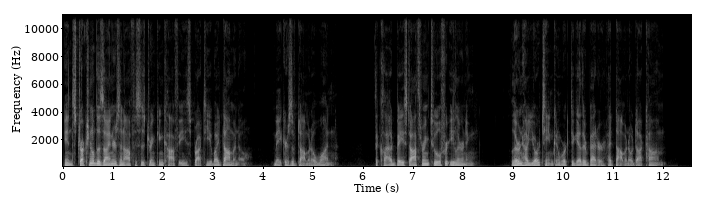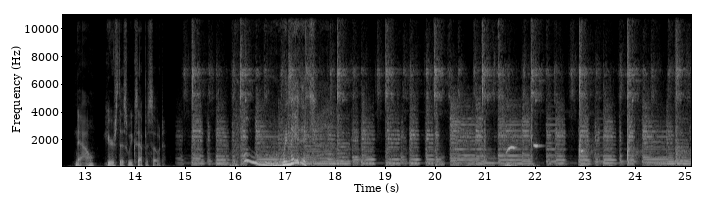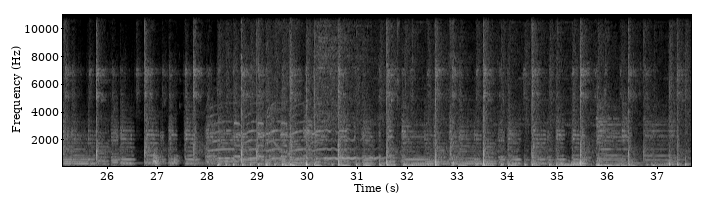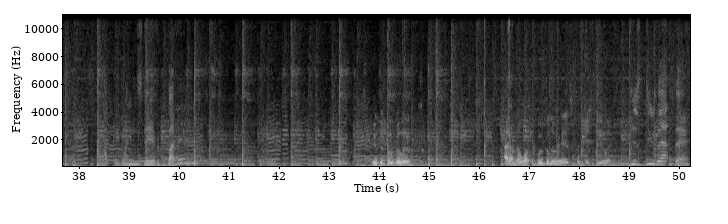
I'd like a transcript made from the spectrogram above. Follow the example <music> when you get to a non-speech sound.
Instructional Designers in Offices Drinking Coffee is brought to you by dominKnow, makers of dominKnow One, the cloud based authoring tool for e learning. Learn how your team can work together better at dominknow.com. Now, here's this week's episode. Ooh, we made it. Do the boogaloo. I don't know what the boogaloo is, but just do it. Just do that thing.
